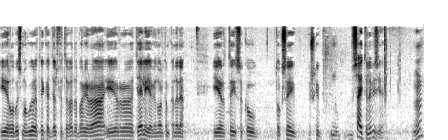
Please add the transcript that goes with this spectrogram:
Ir labai smagu yra tai, kad Delfi TV dabar yra ir telėje 11 kanale. Ir tai, sakau, toksai kažkaip nu, visai televizija. Hmm?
